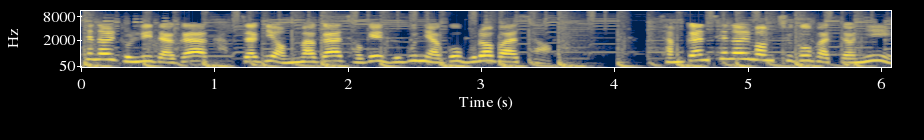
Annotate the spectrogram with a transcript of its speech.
채널 돌리다가 갑자기 엄마가 저게 누구냐고 물어봐서 잠깐 채널 멈추고 봤더니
